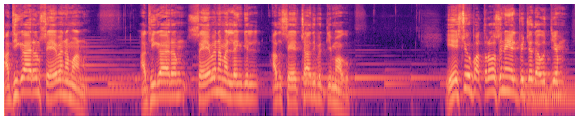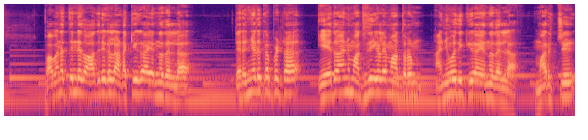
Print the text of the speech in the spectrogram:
അധികാരം സേവനമാണ്. അധികാരം സേവനമല്ലെങ്കിൽ അത് സ്വേച്ഛാധിപത്യമാകും. യേശു പത്രോസിനെ ഏൽപ്പിച്ച ദൗത്യം ഭവനത്തിന്റെ വാതിലുകൾ അടയ്ക്കുക എന്നതല്ല തിരഞ്ഞെടുക്കപ്പെട്ട ഏതാനും അതിഥികളെ മാത്രം അനുവദിക്കുക എന്നതല്ല മറിച്ച്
